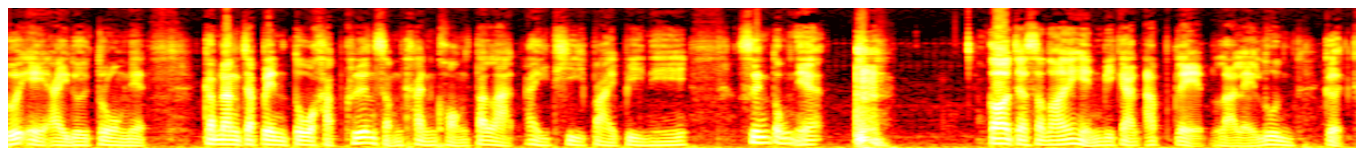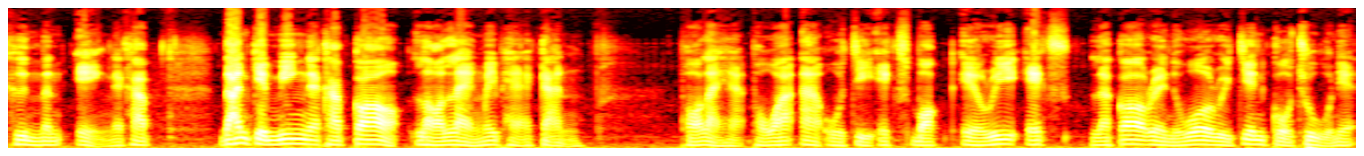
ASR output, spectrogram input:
ด้วย AI โดยตรงเนี่ยกำลังจะเป็นตัวขับเคลื่อนสำคัญของตลาด IT ปลายปีนี้ ซึ่งตรงเนี้ยก็จะสะท้อนให้เห็นมีการอัปเกรดหลาย ๆ รุ่นเกิดขึ้นนั่นเองนะครับ ด้านเกมมิ่งนะครับก็ร้อนแรงไม่แพ้กัน เพราะอะไรฮะ เพราะว่า ROG Xbox Series X แล้วก็ Lenovo Legion Go 2เนี่ย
